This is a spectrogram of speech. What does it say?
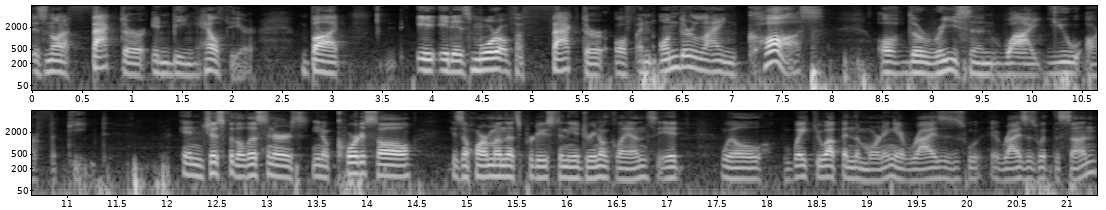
is not a factor in being healthier, but it, it is more of a factor of an underlying cause of the reason why you are fatigued. And just for the listeners, you know, cortisol is a hormone that's produced in the adrenal glands. It will wake you up in the morning. It rises it rises with the sun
